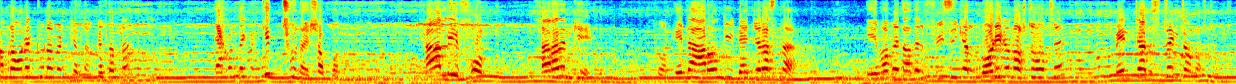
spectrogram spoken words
আমরা অনেক টুর্নামেন্ট খেলতাম খেলতাম না? এখন দেখবেন কিচ্ছু নাই, সব বন্ধ। খালি ফোন সারাদিন কি? ফোন এটা আরও কি ডেঞ্জারাস না? এভাবে তাদের ফিজিক্যাল বডিটা নষ্ট হচ্ছে মেন্টাল স্ট্রেংথটাও নষ্ট হচ্ছে।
